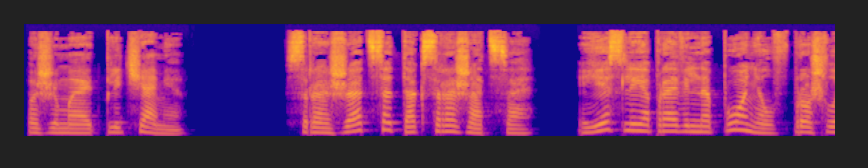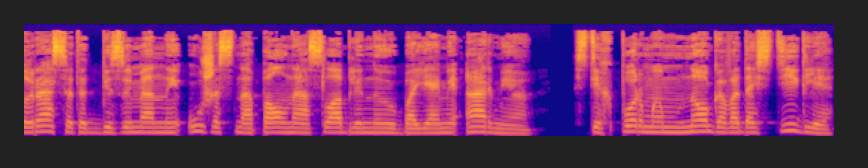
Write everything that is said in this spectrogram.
пожимает плечами. «Сражаться так сражаться. Если я правильно понял, в прошлый раз этот безымянный ужас напал на ослабленную боями армию. С тех пор мы многого достигли.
